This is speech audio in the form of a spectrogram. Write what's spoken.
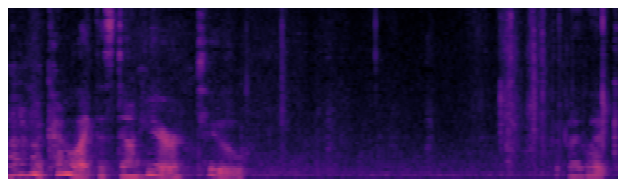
I don't know, I kind of like this down here too. But I like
